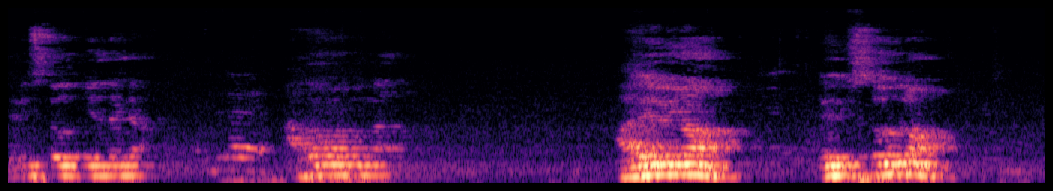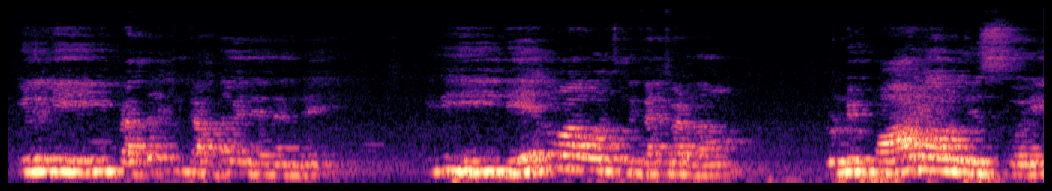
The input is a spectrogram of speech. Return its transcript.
తెలుసుకోవచ్చు విధంగా? అర్థమవుతుందా? అదే దేవునికి స్తోత్రం. వీళ్ళకి పెద్దలకి ఇంకా అర్థమైంది ఏంటంటే ఇది దేని ద్వారా వచ్చింది కనిపెడదాం. రెండు పాలు ఆవులు తీసుకొని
